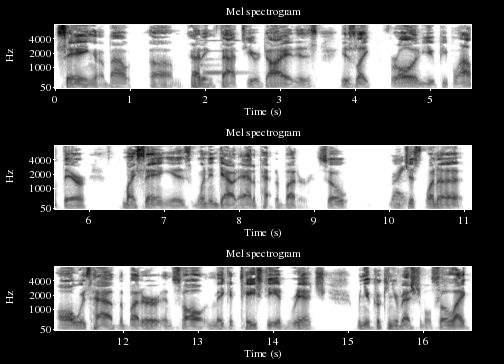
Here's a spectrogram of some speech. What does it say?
saying about um, adding fat to your diet is is like for all of you people out there my saying is when in doubt add a pat of butter so right. you just want to always have the butter and salt and make it tasty and rich when you're cooking your vegetables. So like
